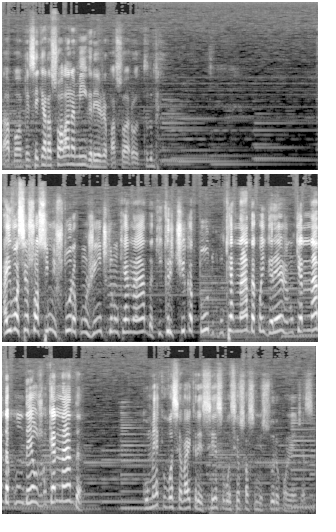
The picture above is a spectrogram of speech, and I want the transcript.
Tá bom, pensei que era só lá na minha igreja, pastor Haroldo. Tudo bem. Aí você só se mistura com gente que não quer nada, que critica tudo, não quer nada com a igreja, não quer nada com Deus, não quer nada. Como é que você vai crescer se você só se mistura com gente assim?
